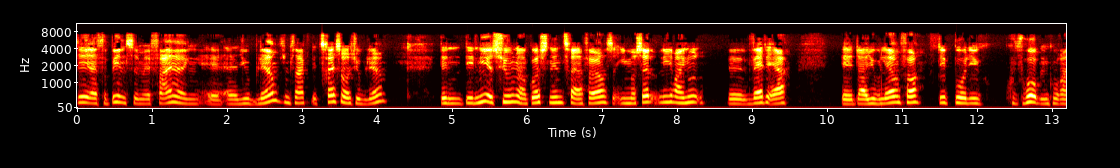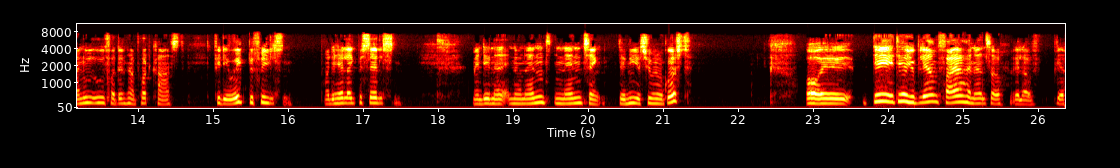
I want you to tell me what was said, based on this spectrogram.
det er i forbindelse med fejring af, øh, af jubilæum, som sagt, et 60 års jubilæum. Den, det er 29. august 1943, så I må selv lige regne ud, øh, hvad det er, øh, der er jubilæum for. Det burde I kunne, forhåbentlig kunne regne ud ud fra den her podcast. For det er jo ikke befrielsen, og det er heller ikke besættelsen. Men det er en anden, en anden ting. Det er 29. august. Og øh, det, det her jubilæum fejrer han altså, eller bliver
